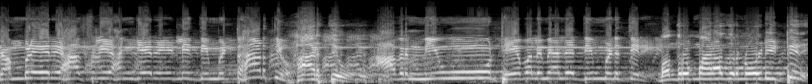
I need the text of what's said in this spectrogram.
ಕಂಬಳೇರಿ ಹಾಸ್ಲಿ ಹಂಗೇರಿ ಇಡ್ಲಿ ದಿಮ್ಮಿಟ್ಟು ಹಾಡ್ತೀವಿ. ಹಾಡ್ತೀವಿ. ಆದ್ರೆ ನೀವು ಟೇಬಲ್ ಮೇಲೆ ದಿಮ್ಮಿಡ್ತೀರಿ ಬಂದ್ರು ಮಾಡಾದ್ರು ನೋಡಿ ಇಟ್ಟಿರಿ.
